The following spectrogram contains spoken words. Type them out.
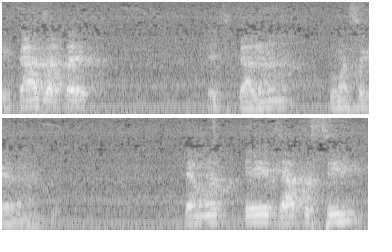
ते का जात आहेत त्याची कारणं तुम्हा सगळ्यांना माहिती त्यामुळे ते जात असतील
